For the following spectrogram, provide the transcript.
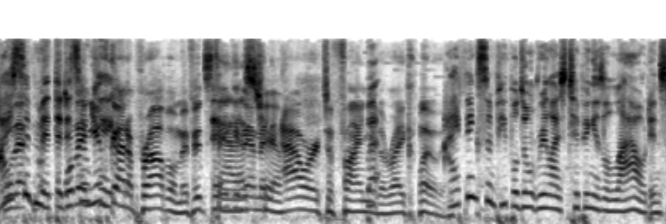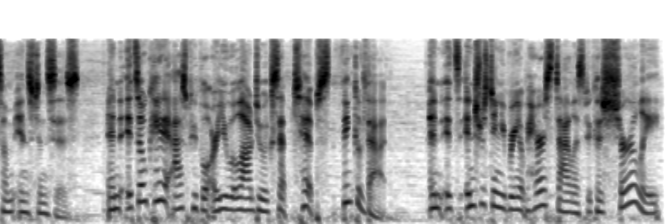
I Well, submit that well, it's then okay. you've got a problem if it's taking that's them an hour to find you the right clothing. I think some people don't realize tipping is allowed in some instances. And it's okay to ask people, are you allowed to accept tips? Think of that. And it's interesting you bring up hairstylists because Shirley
